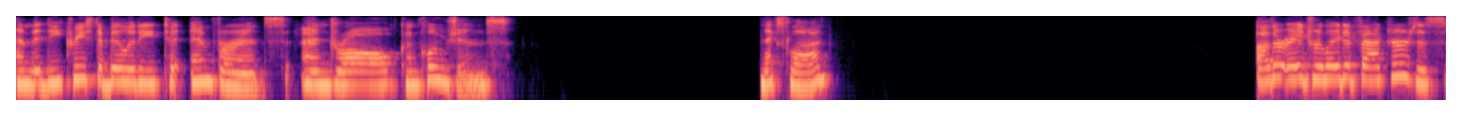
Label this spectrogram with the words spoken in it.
and the decreased ability to inference and draw conclusions. Next slide. Other age related factors is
